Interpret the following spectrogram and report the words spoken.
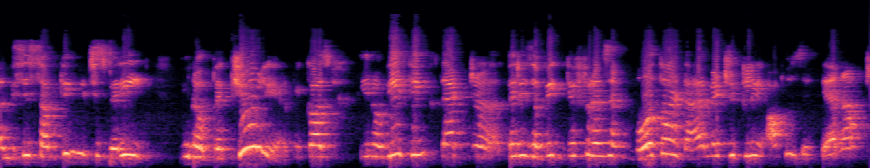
And this is something which is very, you know, peculiar because, you know, we think that uh, there is a big difference and both are diametrically opposite. They are not.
